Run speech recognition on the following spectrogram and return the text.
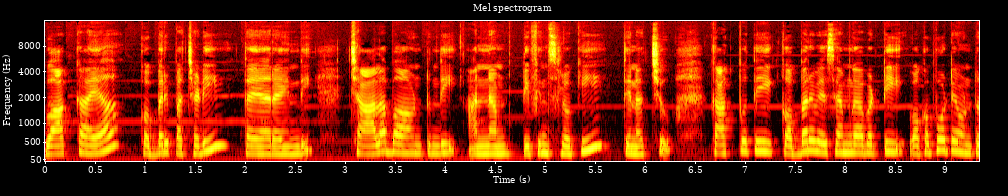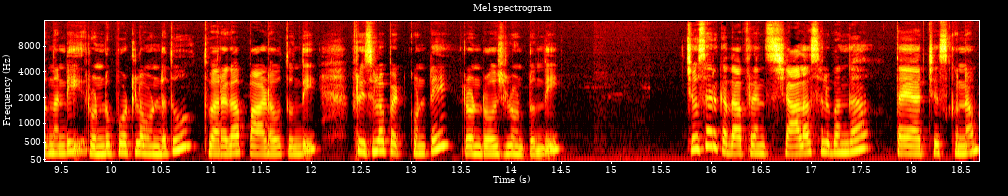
వాక్కాయ కొబ్బరి పచ్చడి తయారైంది. చాలా బాగుంటుంది అన్నం టిఫిన్స్లోకి తినచ్చు. కాకపోతే కొబ్బరి వేసాం కాబట్టి ఒక పూటే ఉంటుందండి రెండు పూట్ల ఉండదు త్వరగా పాడవుతుంది. ఫ్రిడ్జ్లో పెట్టుకుంటే రెండు రోజులు ఉంటుంది. చూసారు కదా ఫ్రెండ్స్ చాలా సులభంగా తయారు చేసుకున్నాం.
